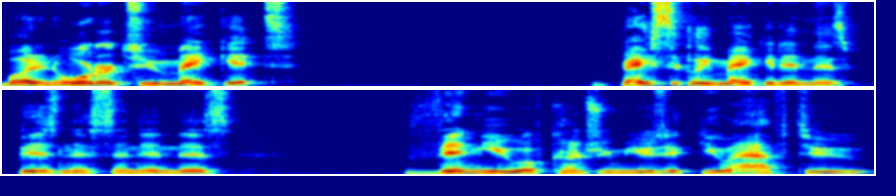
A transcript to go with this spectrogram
But in order to make it basically make it in this business and in this venue of country music, you have to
